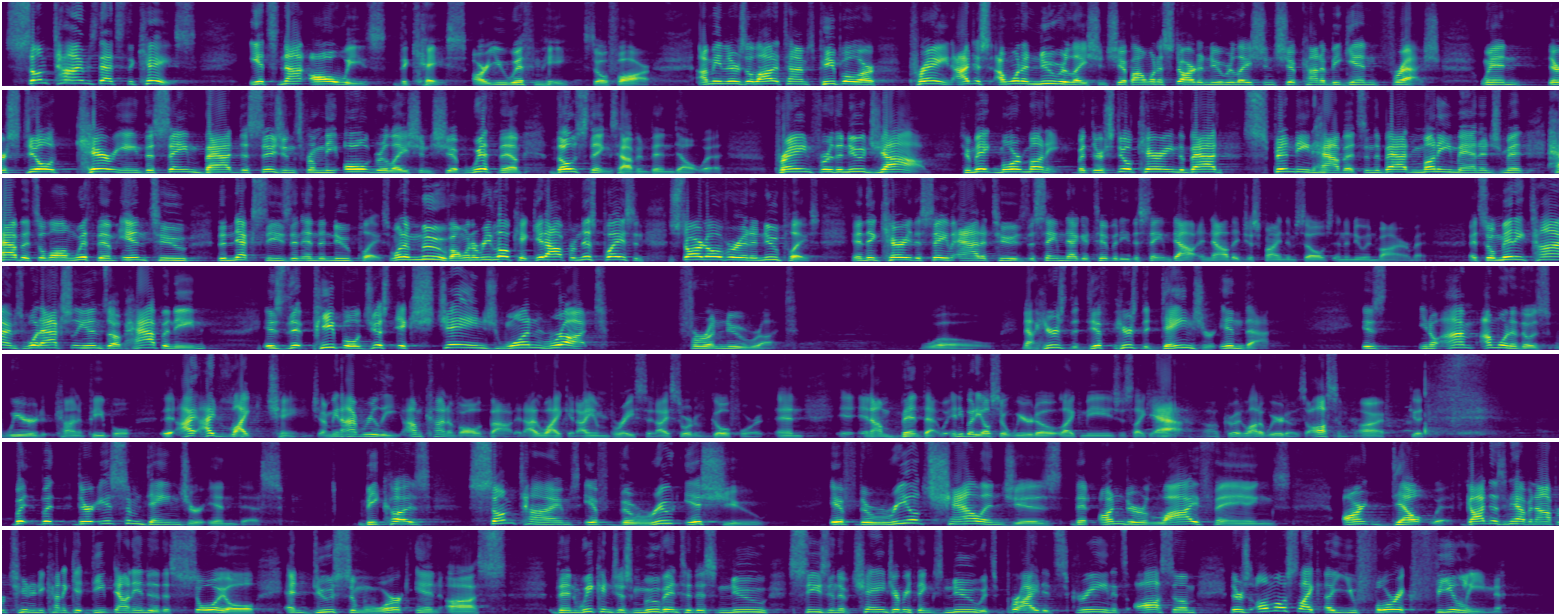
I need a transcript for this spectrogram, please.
Sometimes that's the case. It's not always the case. Are you with me so far? I mean, there's a lot of times people are praying, I just, I want a new relationship. I want to start a new relationship, kind of begin fresh. When they're still carrying the same bad decisions from the old relationship with them, those things haven't been dealt with. Praying for the new job to make more money, but they're still carrying the bad spending habits and the bad money management habits along with them into the next season and the new place. I want to move, I want to relocate, get out from this place and start over in a new place. And then carry the same attitudes, the same negativity, the same doubt, and now they just find themselves in a new environment. And so many times, what actually ends up happening is that people just exchange one rut for a new rut. Whoa. Now here's the diff, here's the danger in that is you know I'm I'm one of those weird kind of people. I, I like change. I mean, I really, I'm kind of all about it. I like it. I embrace it. I sort of go for it. And, and I'm bent that way. Anybody else a weirdo like me is just like, yeah, oh, good. A lot of weirdos. Awesome. All right, good. But, but there is some danger in this because sometimes if the root issue, if the real challenges that underlie things aren't dealt with, God doesn't have an opportunity to kind of get deep down into the soil and do some work in us then we can just move into this new season of change. Everything's new, it's bright, it's green, it's awesome. There's almost like a euphoric feeling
